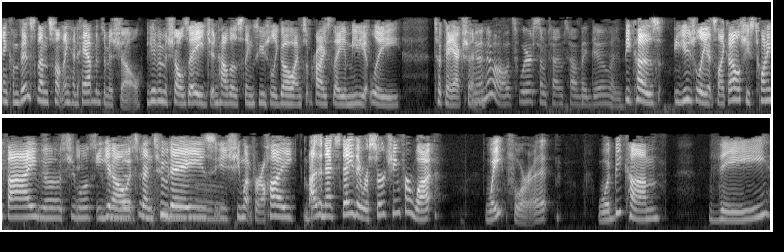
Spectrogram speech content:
and convinced them something had happened to Michelle. Given Michelle's age and how those things usually go, I'm surprised they immediately took action. I know it's weird sometimes how they do, and Because usually it's like, oh, she's 25. yeah, she wants. To You know, it's been two mm-hmm. days. She went for a hike. By the next day, they were searching for what? Wait for it. Would become the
